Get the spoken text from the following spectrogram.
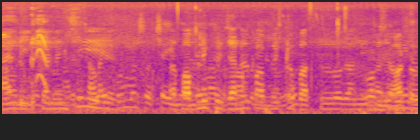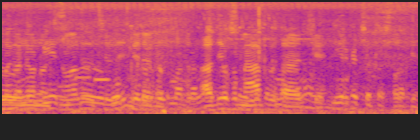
అండ్ ఇక్కడ నుంచి పబ్లిక్ జనరల్ పబ్లిక్ బస్సుల్లో కానీ ఆటోలో కానీ వచ్చిన వాళ్ళు వచ్చేది. అది ఒక మ్యాప్ తయారు చేయండి. ఓకే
